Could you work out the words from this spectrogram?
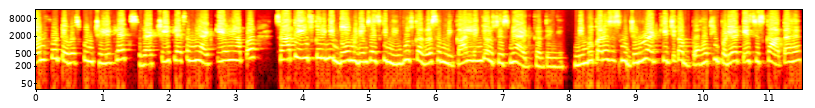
one four tablespoon chilli flakes red chilli flakes हमने ऐड किए हैं यहाँ पर। साथ ही यूज़ करेंगे दो मीडियम साइज़ की नींबू, उसका रस हम निकाल लेंगे और उसे इसमें ऐड कर देंगे। नींबू का रस इसमें ज़रूर ऐड कीजिएगा, बहुत ही बढ़िया टेस्ट इसका आता है।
